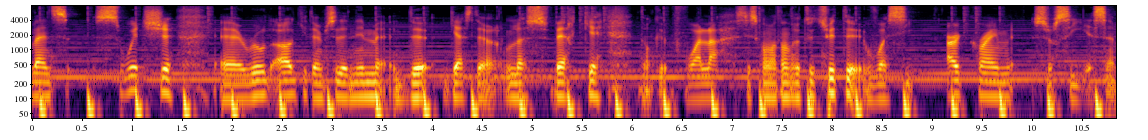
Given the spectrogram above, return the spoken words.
Lance Switch. Roadhog qui est un pseudonyme de Gaster Losverk. Donc voilà, c'est ce qu'on va entendre tout de suite. Voici Art Crime sur CISM.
